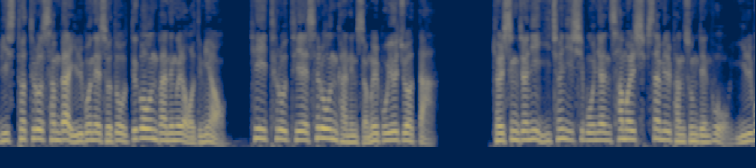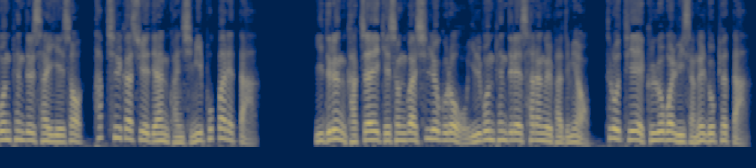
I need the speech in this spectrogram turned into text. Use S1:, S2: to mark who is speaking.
S1: 미스터 트롯 3가 일본에서도 뜨거운 반응을 얻으며 K-트로트의 새로운 가능성을 보여주었다. 결승전이 2025년 3월 13일 방송된 후 일본 팬들 사이에서 탑7 가수에 대한 관심이 폭발했다. 이들은 각자의 개성과 실력으로 일본 팬들의 사랑을 받으며 트로트의 글로벌 위상을 높였다.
